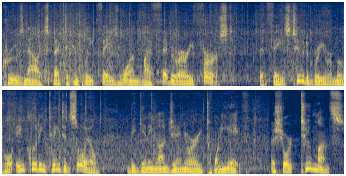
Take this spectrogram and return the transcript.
Crews now expect to complete phase one by February 1st, with phase two debris removal, including tainted soil, beginning on January 28th, a short two months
